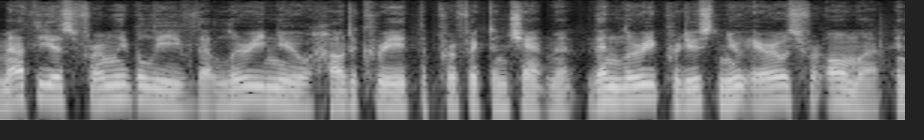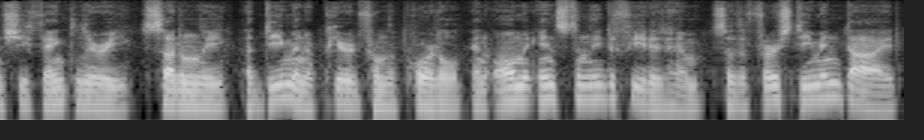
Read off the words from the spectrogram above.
Matthias firmly believed that Luri knew how to create the perfect enchantment. Then Luri produced new arrows for Alma, and she thanked Luri. Suddenly, a demon appeared from the portal, and Alma instantly defeated him. So the first demon died,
